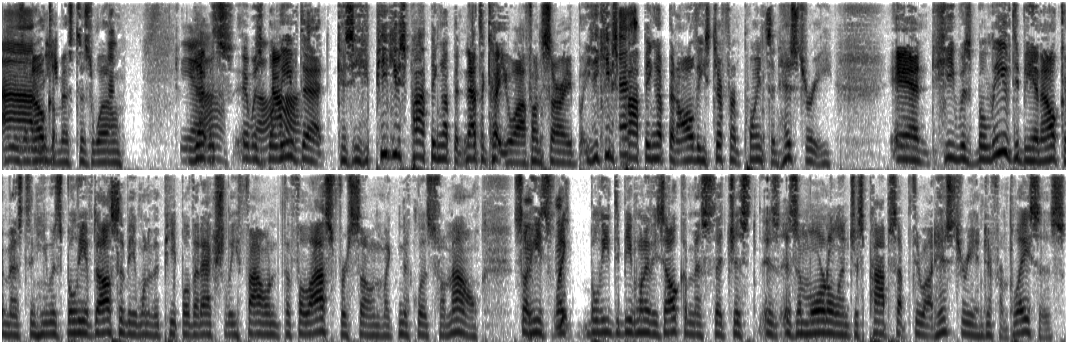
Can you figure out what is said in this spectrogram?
He was an Um, alchemist as well. Yeah. It was it was believed uh-huh. that because he he keeps popping up. In, not to cut you off, I'm sorry, but he keeps uh, popping up in all these different points in history. And he was believed to be an alchemist, and he was believed also to be one of the people that actually found the philosopher's stone, like Nicholas Flamel. So he's mm-hmm. like believed to be one of these alchemists that just is, is immortal and just pops up throughout history in different places.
